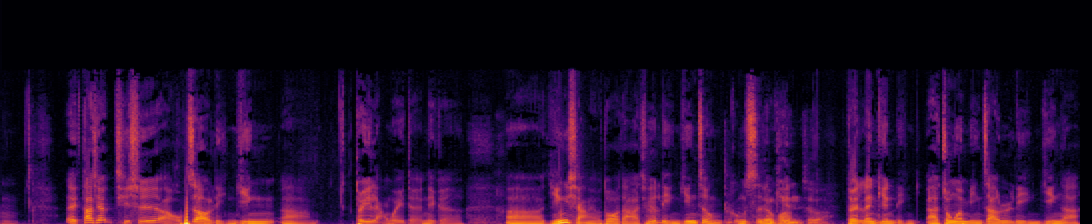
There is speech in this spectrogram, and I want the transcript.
嗯，哎，大家其实啊、我不知道领英啊、对于两位的那个啊、影响有多大。其实领英这种公司的话，LinkedIn 是吧？对 LinkedIn 领啊、中文名叫领英啊，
